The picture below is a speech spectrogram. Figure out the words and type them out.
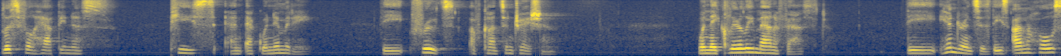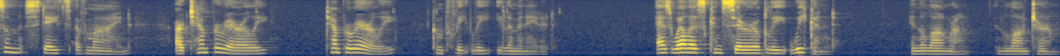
blissful happiness, peace, and equanimity, the fruits of concentration, when they clearly manifest, the hindrances, these unwholesome states of mind, are temporarily, temporarily, completely eliminated, as well as considerably weakened in the long run, in the long term.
